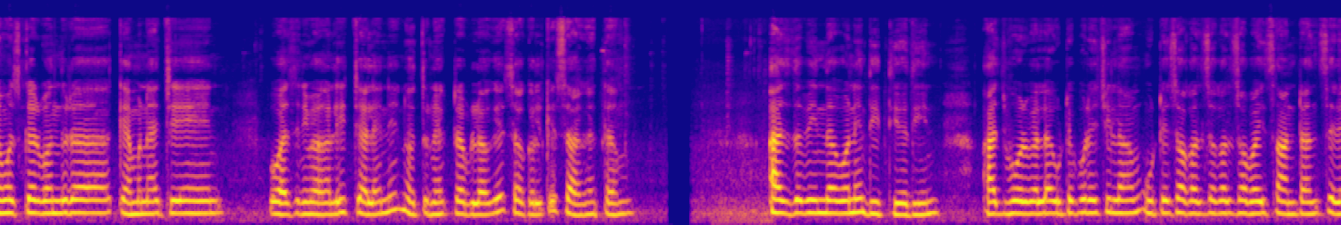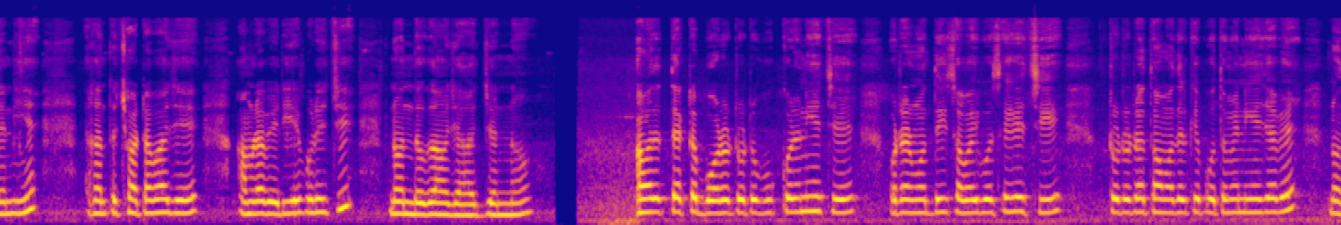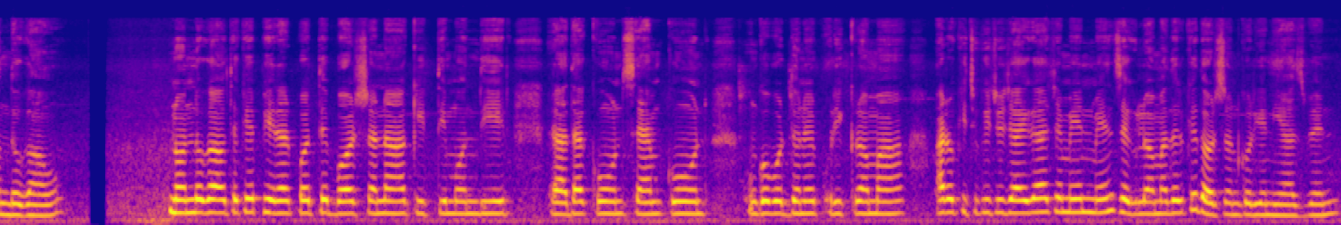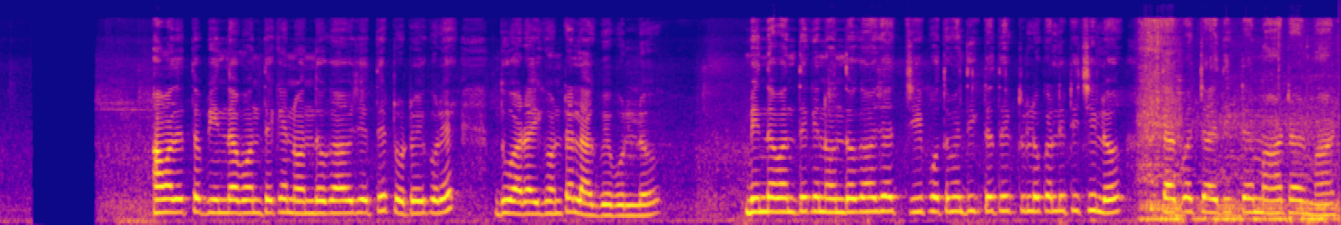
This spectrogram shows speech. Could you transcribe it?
নমস্কার বন্ধুরা, কেমন আছেন? ওয়াসিনী বাঙালির চ্যানেলে নতুন একটা ব্লগে সকলকে স্বাগতম। আজ তো বৃন্দাবনে দ্বিতীয় দিন। আজ ভোরবেলা উঠে পড়েছিলাম, উঠে সকাল সকাল সবাই স্নান টান সেরে নিয়ে এখন তো ছটা বাজে, আমরা বেরিয়ে পড়েছি নন্দগাঁও যাওয়ার জন্য। আমাদের তো একটা বড় টোটো বুক করে নিয়েছে, ওটার মধ্যেই সবাই বসে গেছি। টোটোটা তো আমাদেরকে প্রথমে নিয়ে যাবে নন্দগাঁও। নন্দগাঁও থেকে ফেরার পথে বর্ষানা, কীর্তি মন্দির, রাধাকুণ্ড, শ্যামকুণ্ড, গোবর্ধনের পরিক্রমা, আরও কিছু কিছু জায়গা আছে মেন মেন সেগুলো আমাদেরকে দর্শন করিয়ে নিয়ে আসবেন। আমাদের তো বৃন্দাবন থেকে নন্দগাঁও যেতে টোটোয় করে দু আড়াই ঘণ্টা লাগবে বলল। বৃন্দাবন থেকে নন্দগাঁও যাচ্ছি প্রথমের দিকটাতে একটু লোকালিটি ছিল, তারপর চারিদিকটায় মাঠ আর মাঠ।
